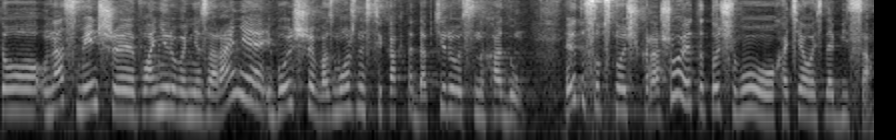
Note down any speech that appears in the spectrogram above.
то у нас меньше планирования заранее и больше возможности как-то адаптироваться на ходу. Это, собственно, очень хорошо, это то, чего хотелось добиться.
